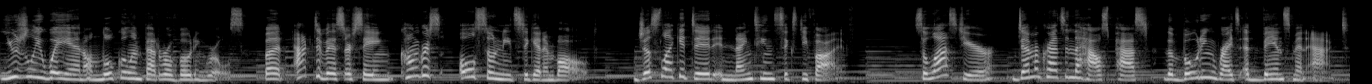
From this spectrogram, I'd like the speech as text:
usually weigh in on local and federal voting rules, but activists are saying Congress also needs to get involved just like it did in 1965. So last year, Democrats in the House passed the Voting Rights Advancement Act,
